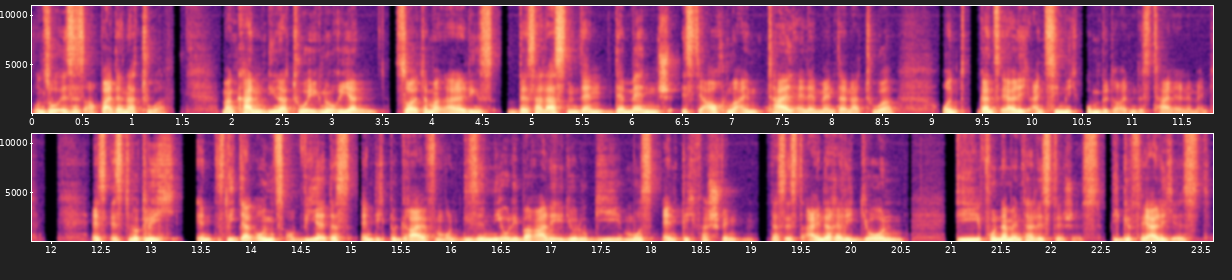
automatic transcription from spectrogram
Und so ist es auch bei der Natur. Man kann die Natur ignorieren, sollte man allerdings besser lassen, denn der Mensch ist ja auch nur ein Teilelement der Natur und ganz ehrlich ein ziemlich unbedeutendes Teilelement. Es ist wirklich, es liegt an uns, ob wir das endlich begreifen und diese neoliberale Ideologie muss endlich verschwinden. Das ist eine Religion, die fundamentalistisch ist, die gefährlich ist,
